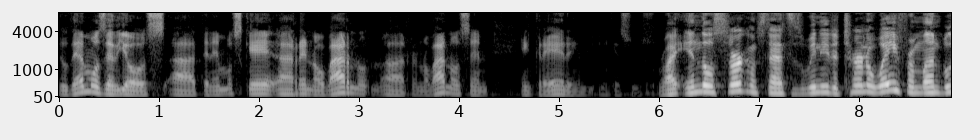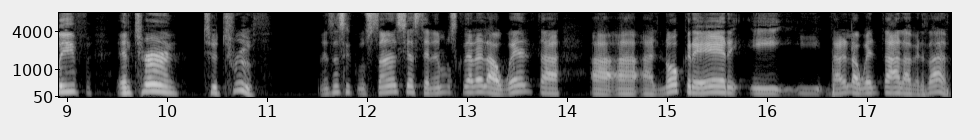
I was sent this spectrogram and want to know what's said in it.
dudemos de Dios, ah, tenemos que renovarnos, renovarnos en, en creer en, en Jesús. Right? In those circumstances, we need to turn away from unbelief and turn to truth. En esas circunstancias tenemos que darle la vuelta al no creer y, y darle la vuelta a la verdad.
